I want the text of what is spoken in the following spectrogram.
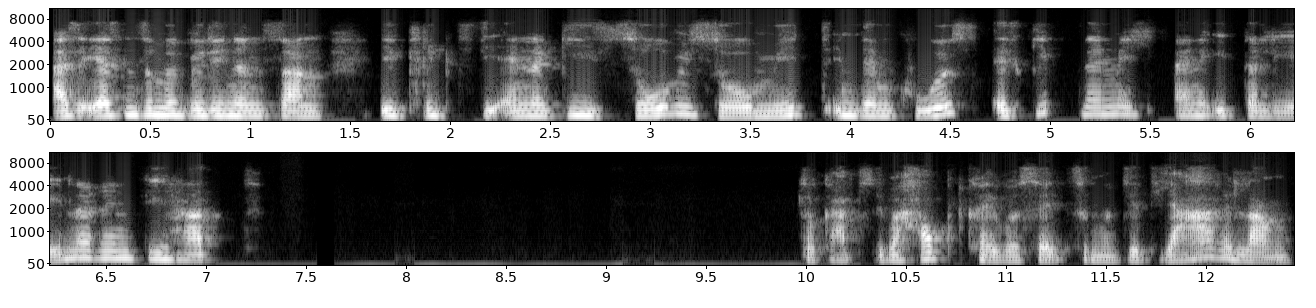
Also erstens einmal würde ich Ihnen sagen, ihr kriegt die Energie sowieso mit in dem Kurs. Es gibt nämlich eine Italienerin, die hat, da gab es überhaupt keine Übersetzung und die hat jahrelang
